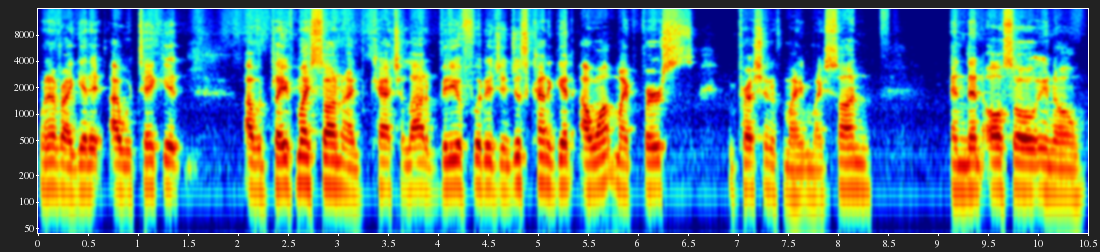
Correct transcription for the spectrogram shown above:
whenever I get it, I would take it. I would play with my son. I'd catch a lot of video footage and just kind of get. I want my first impression of my my son, and then also you know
